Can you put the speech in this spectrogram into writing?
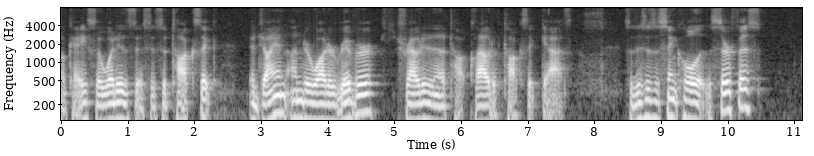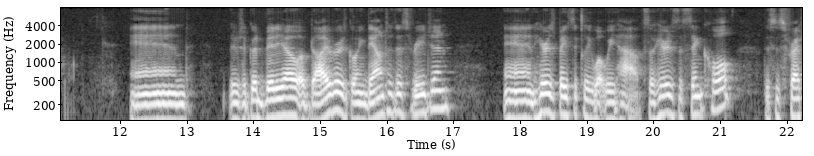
Okay, so what is this? It's a toxic, a giant underwater river shrouded in a cloud of toxic gas. So this is a sinkhole at the surface. And there's a good video of divers going down to this region. And here's basically what we have. So here's the sinkhole. This is fresh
